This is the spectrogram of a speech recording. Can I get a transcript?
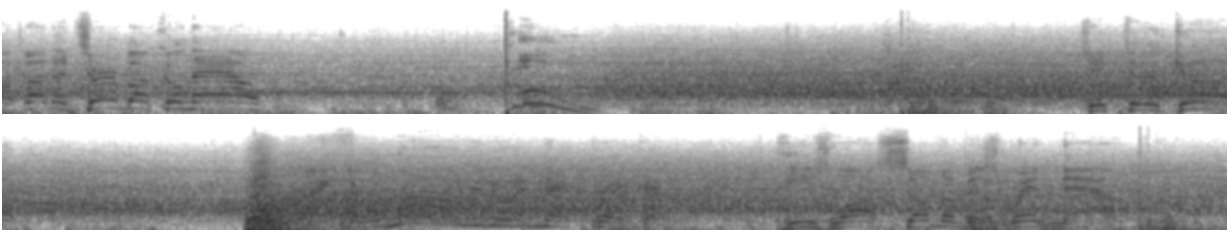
Up on the turnbuckle now. Boom! Kick to the gut. Right around into a neck breaker. He's lost some of his wind now.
